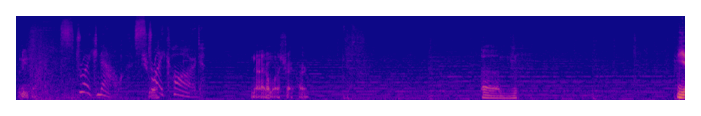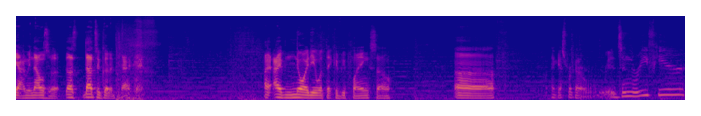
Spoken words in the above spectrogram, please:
What are you doing? Strike now! Strike sure. hard! No, I don't want to strike hard. Um. Yeah, I mean that was a that's that's a good attack. I, I have no idea what they could be playing, so. Uh, I guess we're gonna Risen Reef here.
